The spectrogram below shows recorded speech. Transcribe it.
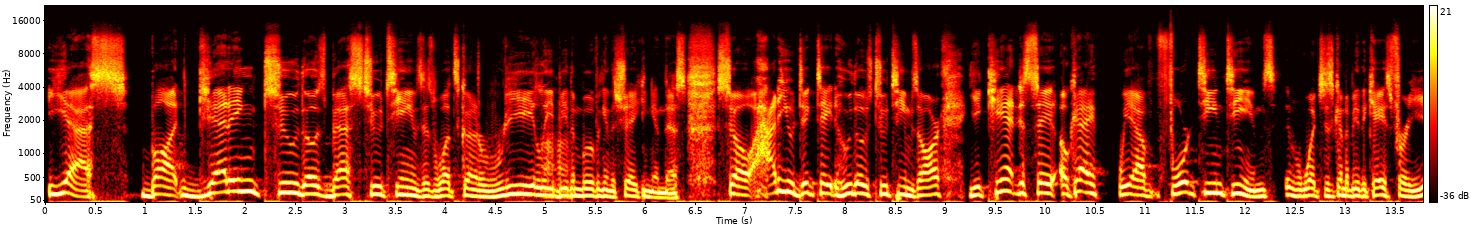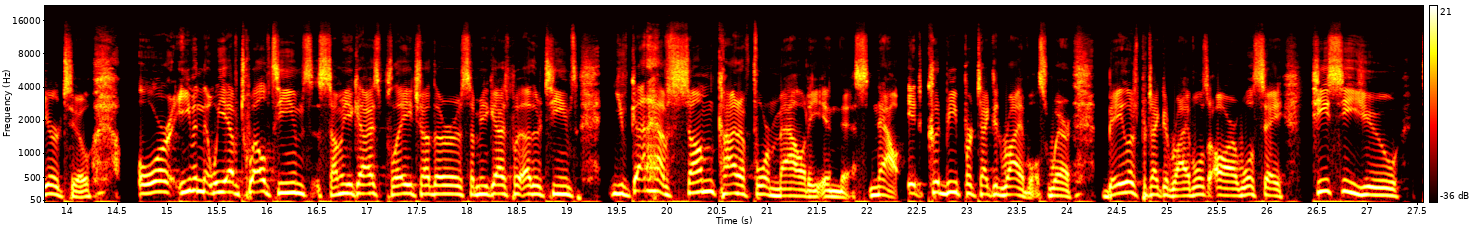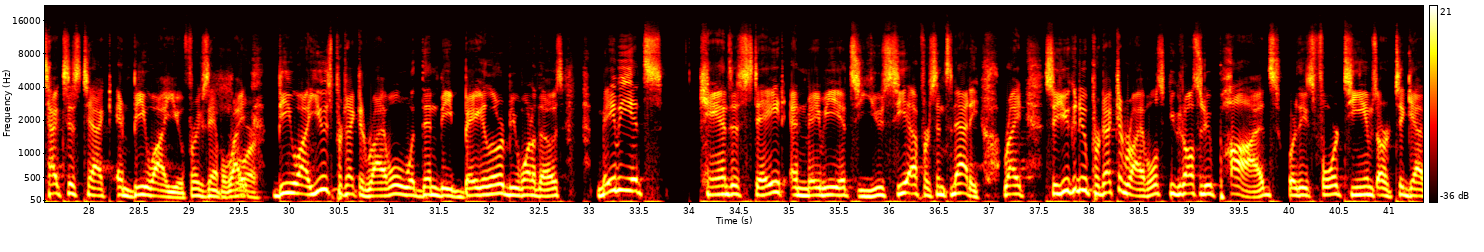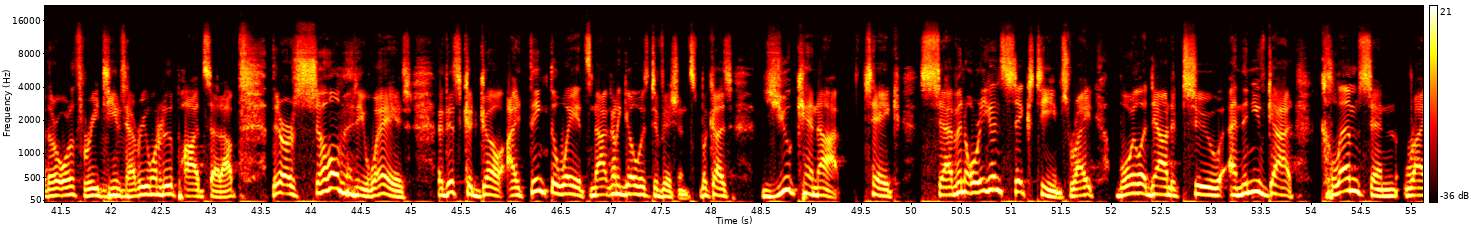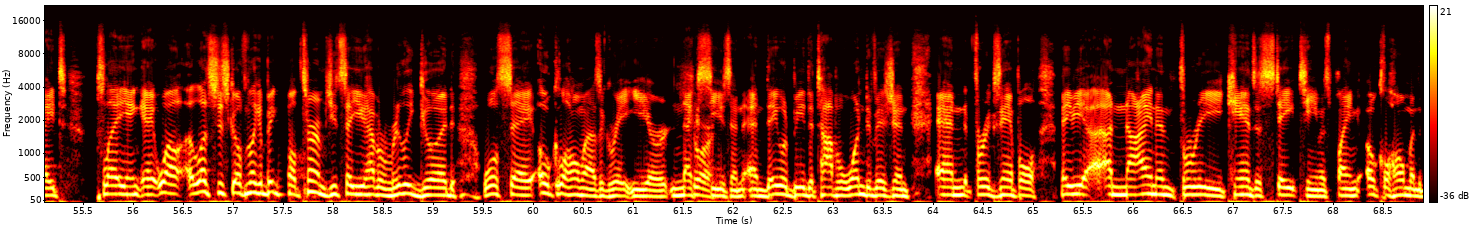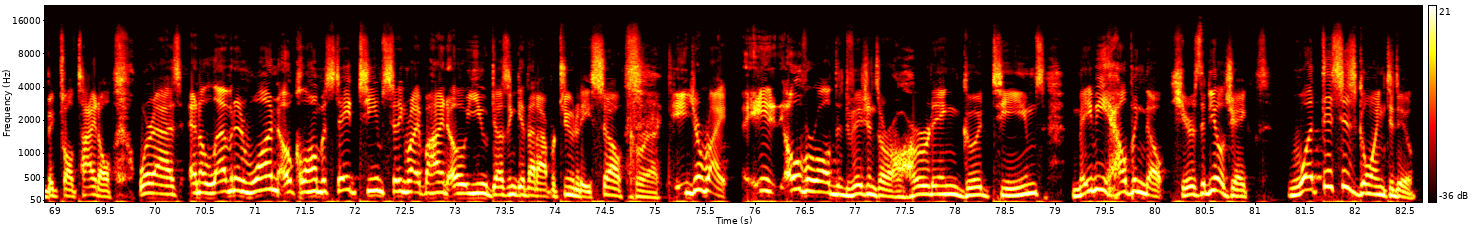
yes, but getting to those best two teams is what's going to really uh-huh. be the moving and the shaking in this. So, how do you dictate who those two teams are? You can't just say, okay, we have 14 teams, which is going to be the case for a year or two, or even that we have 12 teams. Some of you guys play each other, some of you guys play other teams. You've got to have some kind of formality in this. Now, it could be protected rivals, where Baylor's protected rivals are, we'll say, TCU, Texas Tech, and BYU, for example, sure. right? BYU's protected rival would then be Baylor, be one of those. Maybe it's Kansas State, and maybe it's UCF or Cincinnati, right? So you could do protected rivals. You could also do pods where these four teams are together or three teams, mm-hmm. however you want to do the pod setup. There are so many ways that this could go. I think the way it's not going to go is divisions because you cannot take seven or even six teams, right? Boil it down to two. And then you've got Clemson, right? Playing a, well, let's just go from like a big ball terms. You'd say you have a really good, we'll say Oklahoma has a great year next sure. season, and they would be the top of one division. And for example, maybe a nine and three Kansas State team is playing Oklahoma in the Big 12 title, whereas an 11 and one Oklahoma State team sitting right behind OU doesn't get that opportunity. So, correct. You're right. It, overall, the divisions are hurting good teams. Maybe helping though. Here's the deal, Jake. What this is going to do.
